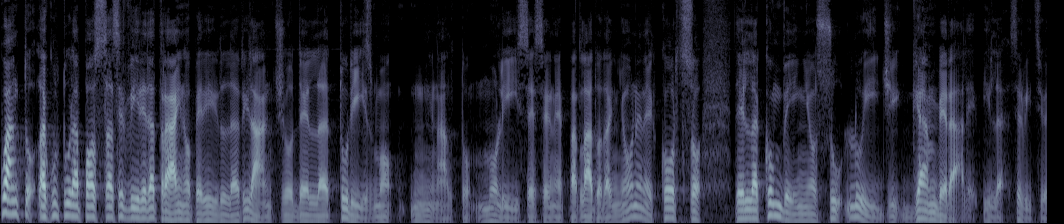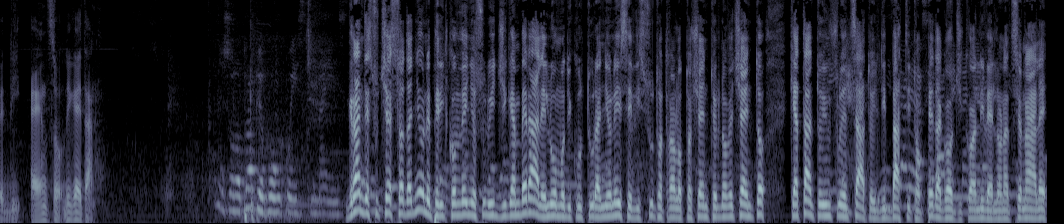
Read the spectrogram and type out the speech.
quanto la cultura possa servire da traino per il rilancio del turismo in Alto Molise. Se ne è parlato ad Agnone nel corso del convegno su Luigi Gamberale. Il servizio è di Enzo Di Gaetano sono proprio con questi maestri. Grande successo ad Agnone per il convegno su Luigi Gamberale, l'uomo di cultura agnonese vissuto tra l'Ottocento e il Novecento, che ha tanto influenzato il dibattito pedagogico a livello nazionale.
